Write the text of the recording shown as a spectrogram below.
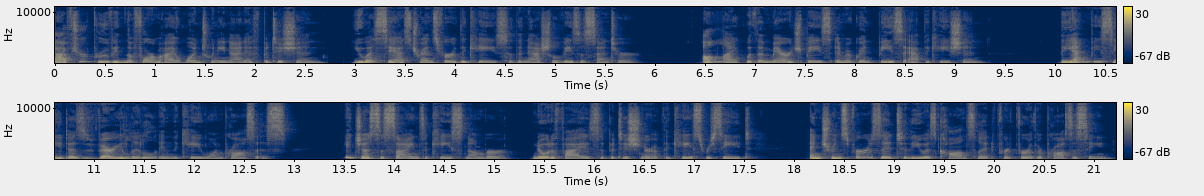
After approving the Form I 129F petition, USCIS transferred the case to the National Visa Center. Unlike with a marriage based immigrant visa application, the NVC does very little in the K1 process. It just assigns a case number, notifies the petitioner of the case receipt, and transfers it to the U.S. consulate for further processing.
